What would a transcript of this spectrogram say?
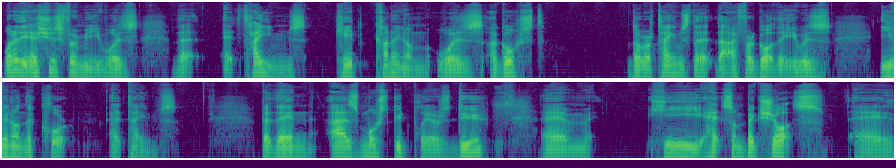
One of the issues for me was that at times Cade Cunningham was a ghost. There were times that, that I forgot that he was even on the court at times. But then, as most good players do, um, he hit some big shots uh,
